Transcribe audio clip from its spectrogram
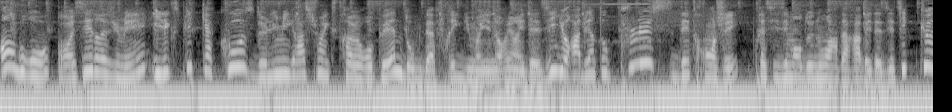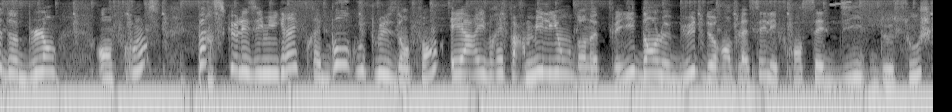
En gros, pour essayer de résumer, il explique qu'à cause de l'immigration extra-européenne, donc d'Afrique, du Moyen-Orient et d'Asie, il y aura bientôt plus d'étrangers, précisément de Noirs, d'Arabes et d'Asiatiques, que de Blancs en France, parce que les immigrés feraient beaucoup plus d'enfants et arriveraient par millions dans notre pays dans le but de remplacer les Français dits de souche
